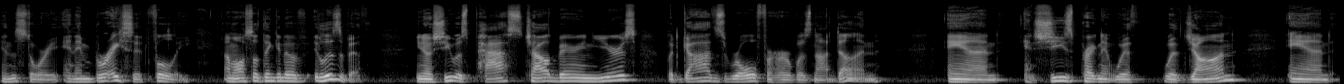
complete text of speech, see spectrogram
in the story and embrace it fully. I'm also thinking of Elizabeth. You know, she was past childbearing years, but God's role for her was not done. And and she's pregnant with with John, and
